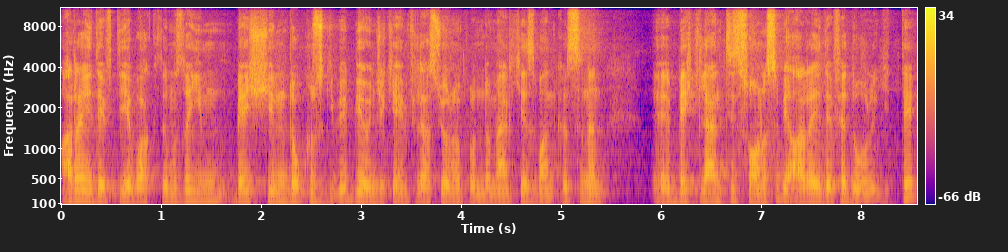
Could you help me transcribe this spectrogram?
ara hedef diye baktığımızda 25-29 gibi bir önceki enflasyon raporunda Merkez Bankası'nın e, beklenti sonrası bir ara hedefe doğru gitti.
